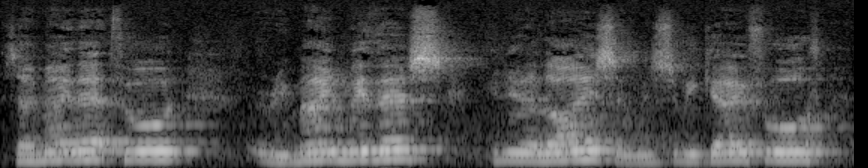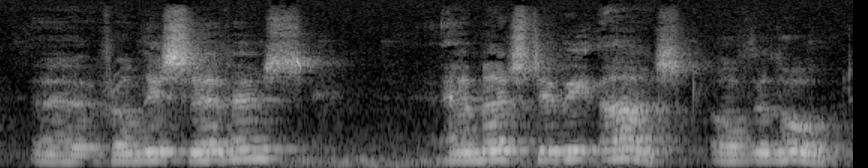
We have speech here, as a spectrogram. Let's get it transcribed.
So may that thought remain with us in our lives and as we go forth uh, from this service, how much do we ask of the Lord?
